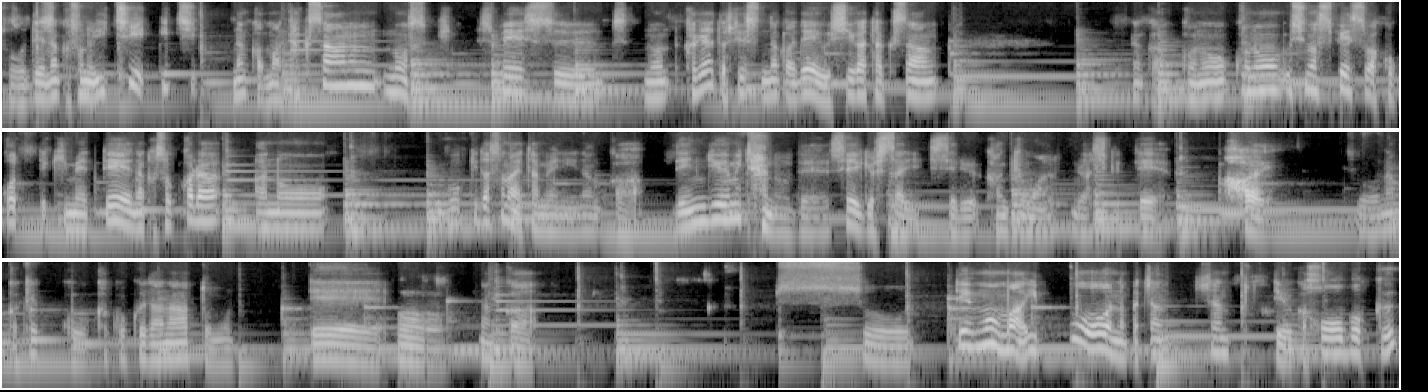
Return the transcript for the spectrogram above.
そうで、なんかその1、一なんかまあたくさんのススペースの、限られたスペースの中で牛がたくさん、なんかこのこの牛のスペースはここって決めて、なんかそこからあの動き出さないために、なんか電流みたいなので制御したりしてる環境もあるらしくて、はい。そうなんか結構過酷だなと思って、うん。なんか、そう、でもまあ一方、なんかちゃんちゃんとっていうか放牧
